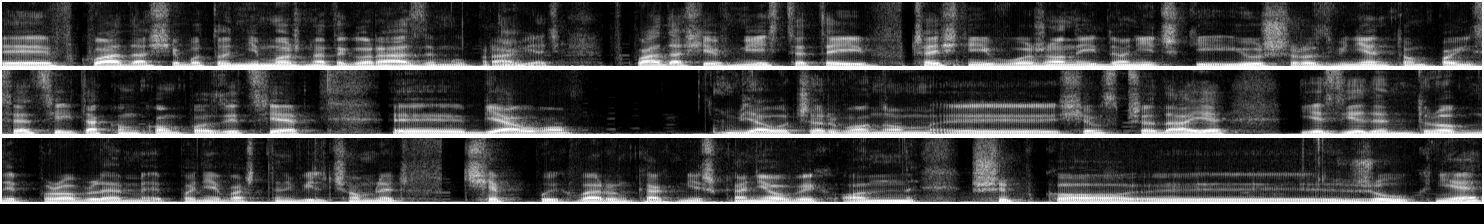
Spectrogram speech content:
y, wkłada się, bo to nie można tego razem uprawiać, wkłada się w miejsce tej wcześniej włożonej doniczki już rozwiniętą poinsecję i taką kompozycję y, biało biało-czerwoną y, się sprzedaje. Jest jeden drobny problem, y, ponieważ ten wilczomlecz w ciepłych warunkach mieszkaniowych on szybko y, żółknie,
